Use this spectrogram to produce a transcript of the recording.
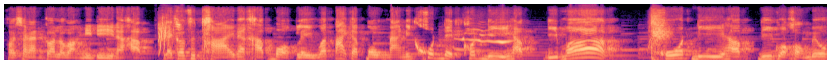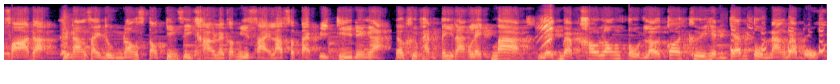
เพราะฉะนั้นก็ระวังดีๆนะครับ และก็สุดท้ายนะครับ บอกเลยว่าใต้กระโปรงนางนี้โคตรเด็ดโคตรดีครับ ดีมาก โคตรดีครับ ดีกว่าของเบลฟาสอะ คือนางใส่ถุงน่องสต็อกกิ้งสีขาว แล้วก็มีสายรัดสแตปอีกทีนึงอะ แล้วคือแพนตี้นางเล็กมาก เล็กแบบเข้าล่องตูด แล้วก็คือเห็นแก้มตูดนางแบบโอ้โห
